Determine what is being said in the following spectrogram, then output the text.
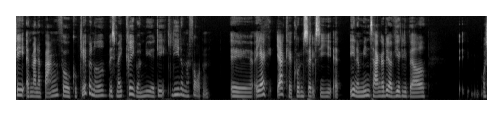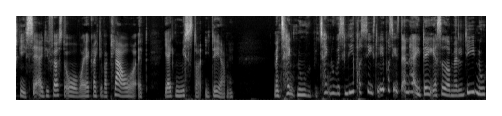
Det, at man er bange for at gå glip af noget, hvis man ikke griber en ny idé, lige når man får den. Øh, og jeg, jeg kan kun selv sige, at en af mine tanker, det har virkelig været, måske især i de første år, hvor jeg ikke rigtig var klar over, at jeg ikke mister idéerne. Men tænk nu, tænk nu, hvis lige præcis, lige præcis den her idé, jeg sidder med lige nu,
